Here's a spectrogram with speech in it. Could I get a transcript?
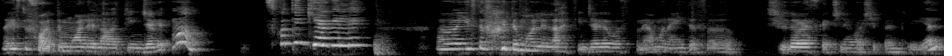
Dar este foarte moale la atingere. Mă, scoate ghearele! Uh, este foarte moale la atingere, vă spuneam înainte să și-l dorească cineva și pentru el.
